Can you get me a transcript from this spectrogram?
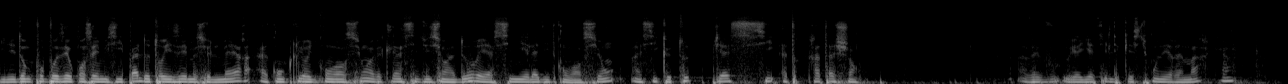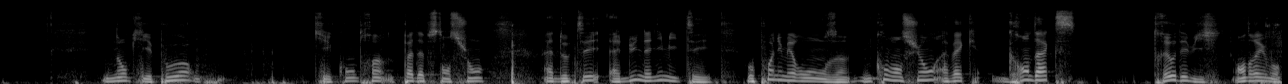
Il est donc proposé au conseil municipal d'autoriser Monsieur le maire à conclure une convention avec l'institution Adour et à signer la dite convention, ainsi que toute pièce s'y rattachant. y a-t-il des questions ou des remarques? Non, qui est pour qui est contre, pas d'abstention, adopté à l'unanimité. Au point numéro 11, une convention avec Grand Axe, très haut débit. André Humeau.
